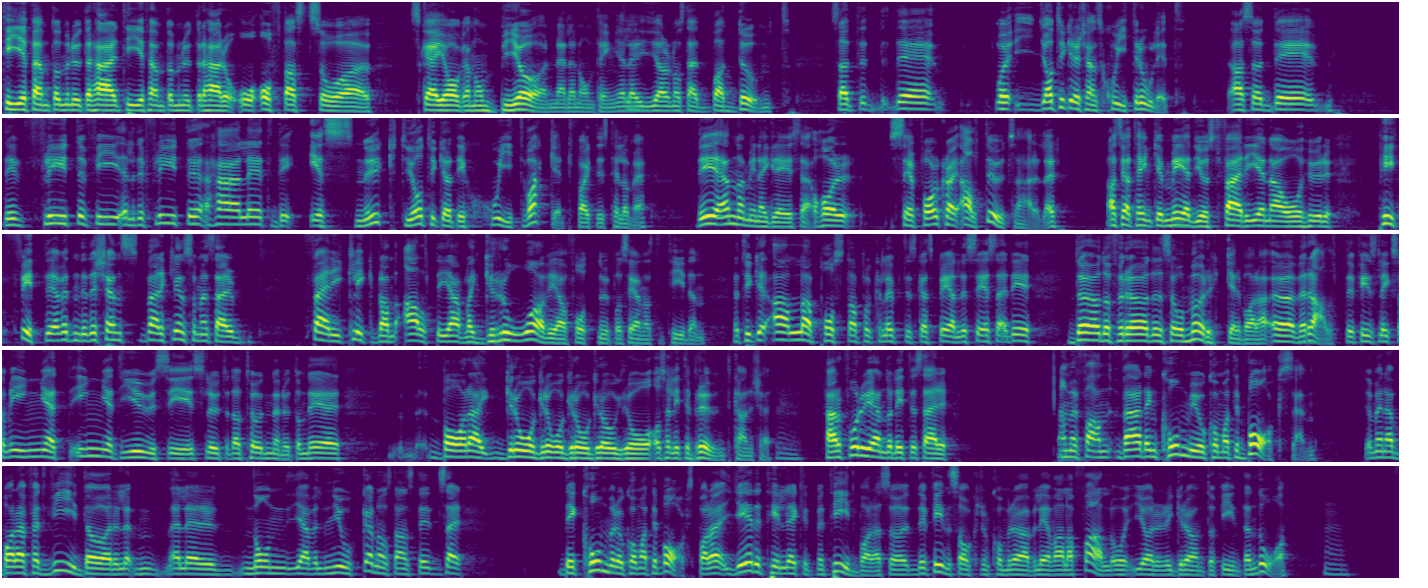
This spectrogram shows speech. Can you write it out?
10-15 minuter här, 10-15 minuter här och, och, oftast så ska jag jaga någon björn eller någonting, eller göra något sånt här bara dumt. Så att det... Och jag tycker det känns skitroligt. Alltså det det flyter fi, eller det flyter härligt, det är snyggt. Jag tycker att det är skitvackert faktiskt till och med. Det är en av mina grejer. Så här, har ser Far Cry alltid ut så här eller? Alltså jag tänker med just färgerna och hur piffigt. Jag vet inte, det känns verkligen som en så här färgklick bland allt det jävla gråa vi har fått nu på senaste tiden. Jag tycker alla postapokalyptiska spel, det ser så här, det är död och förödelse och mörker bara överallt. Det finns liksom inget, inget ljus i slutet av tunneln utan det är bara grå, grå, grå, grå, grå och så lite brunt kanske. Mm. Här får du ju ändå lite så här ja men fan, världen kommer ju att komma tillbaka sen. Jag menar, bara för att vi dör eller, eller någon jävel njukar någonstans, det är så här, det kommer att komma tillbaks. Bara ge det tillräckligt med tid bara. Så det finns saker som kommer att överleva i alla fall och göra det grönt och fint ändå. Mm.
